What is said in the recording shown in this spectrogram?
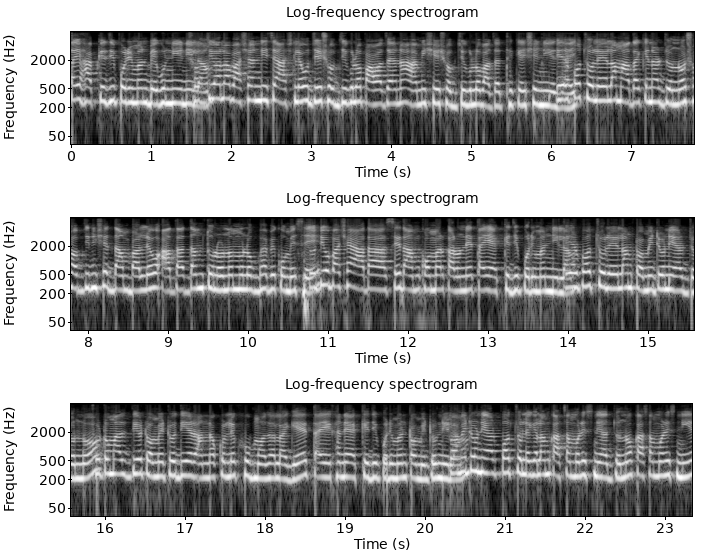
তাই হাফ কেজি পরিমাণ বেগুন নিয়ে নিলাম। সবজিওয়ালা বাসার নিচে আসলেও যে সবজিগুলো পাওয়া যায় না আমি সেই সবজিগুলো বাজার থেকে এসে নিয়ে যাই এরপর চলে এলাম আদা কেনার জন্য। সব জিনিসের দাম বাড়লেও আদার দাম তুলনামূলক ভাবে কমেছে। যদিও বাসায় আদা আছে দাম কমার কারণে তাই এক কেজি পরিমাণ নিলাম। এরপর চলে এলাম টমেটো নেওয়ার জন্য। ছোট মাছ দিয়ে টমেটো দিয়ে রান্না করলে খুব মজা লাগে তাই এখানে এক কেজি পরিমাণ টমেটো নিলাম। টমেটো নেওয়ার পর চলে গেলাম কাঁচামরিচ নেওয়ার জন্য। কাঁচামরিচ নিয়ে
